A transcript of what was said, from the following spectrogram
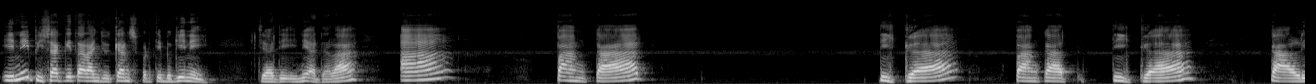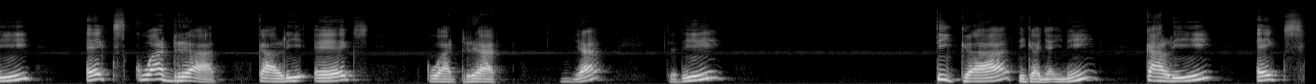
ini bisa kita lanjutkan seperti begini. Jadi ini adalah A pangkat 3 pangkat 3 kali X kuadrat kali X kuadrat. Ya. Jadi 3, tiganya ini kali X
